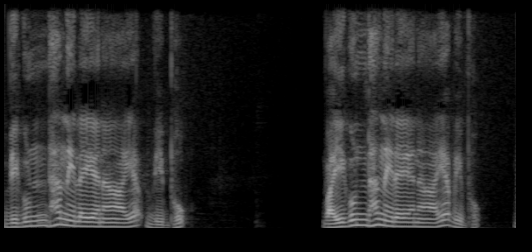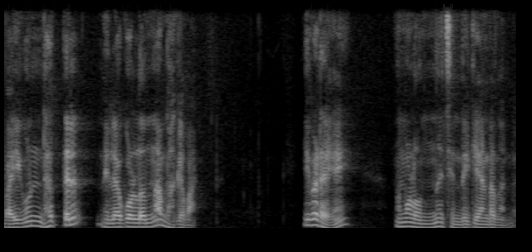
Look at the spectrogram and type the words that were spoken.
വിഗുണ്ഠനിലയനായ വിഭു. വൈകുണ്ഠനിലയനായ വിഭു. വൈകുണ്ഠത്തിൽ നിലകൊള്ളുന്ന ഭഗവാൻ. ഇവിടെ നമ്മളൊന്ന് ചിന്തിക്കേണ്ടതുണ്ട്.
